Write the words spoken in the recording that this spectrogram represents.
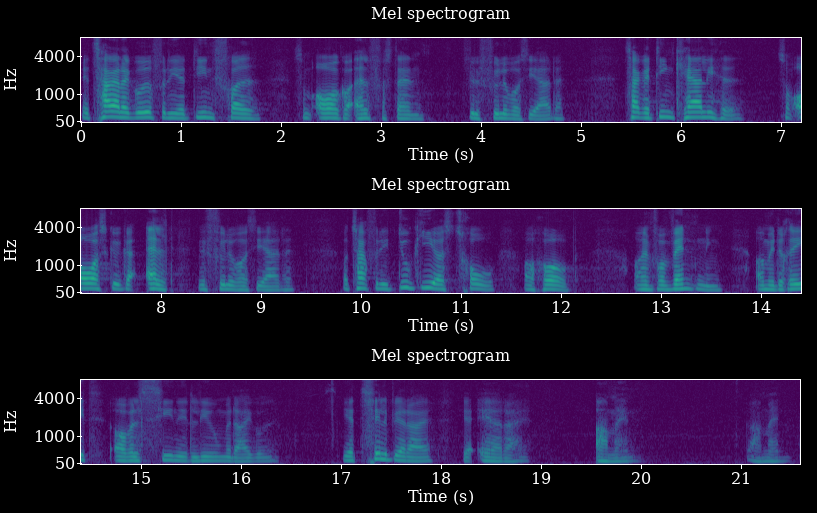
Jeg takker dig, Gud, fordi at din fred, som overgår al forstand, vil fylde vores hjerte. Tak, at din kærlighed, som overskygger alt, vil fylde vores hjerte. Og tak, fordi du giver os tro og håb og en forventning om et rigt og velsignet liv med dig, Gud. Jeg tilbeder dig, jeg ærer dig. Amen. Amen.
